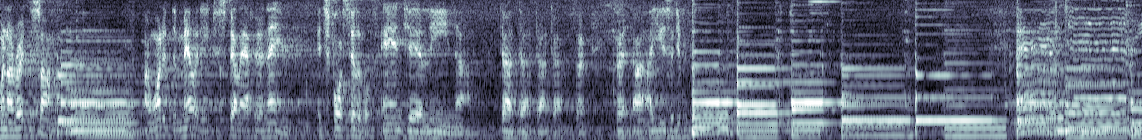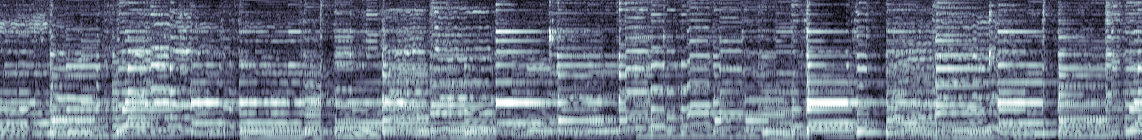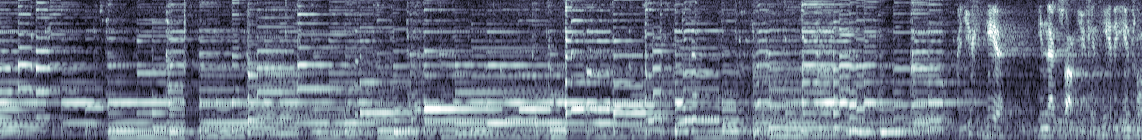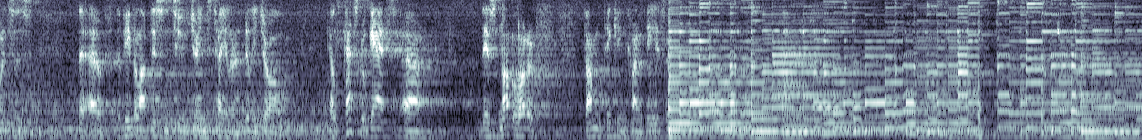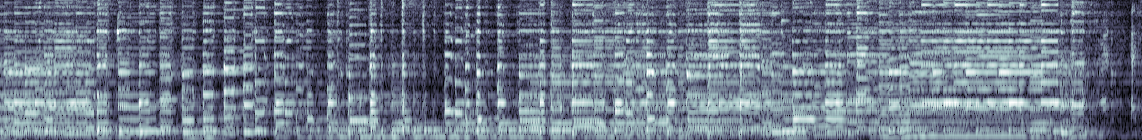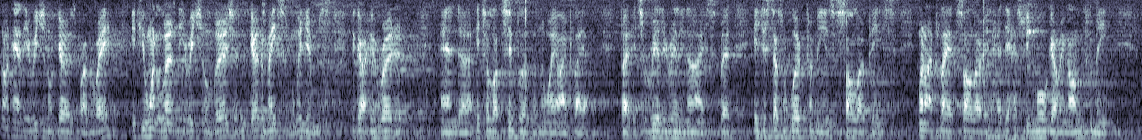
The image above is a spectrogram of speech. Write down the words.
when I wrote the song, I wanted the melody to spell out her name. It's four syllables, Angelina, da da da da. So, so I, I use a different. That song, you can hear the influences that- of the people I've listened to, James Taylor and Billy Joel. El Classical Gas, uh, there's not a lot of thumb picking kind of thing. Not how the original goes, by the way. If you want to learn the original version, go to Mason Williams, the guy who wrote it, and uh, it's a lot simpler than the way I play it. But it's really, really nice. But it just doesn't work for me as a solo piece. When I play it solo, it had, there has to be more going on for me.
